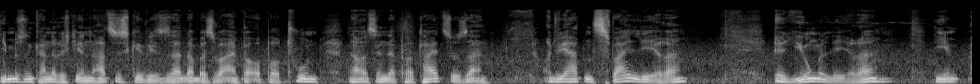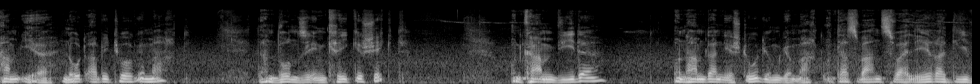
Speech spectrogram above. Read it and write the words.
Die müssen keine richtigen Nazis gewesen sein, aber es war einfach opportun, damals in der Partei zu sein. Und wir hatten zwei Lehrer, äh, junge Lehrer, die haben ihr Notabitur gemacht, dann wurden sie in den Krieg geschickt und kamen wieder und haben dann ihr Studium gemacht. Und das waren zwei Lehrer, die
